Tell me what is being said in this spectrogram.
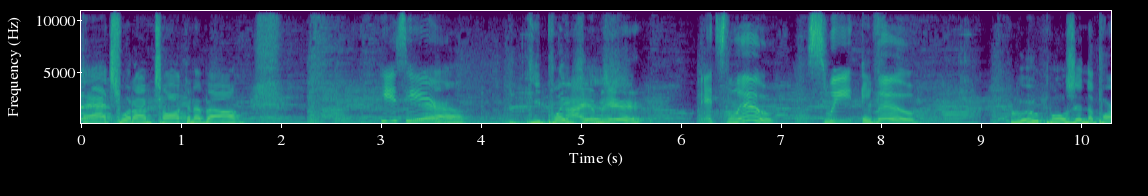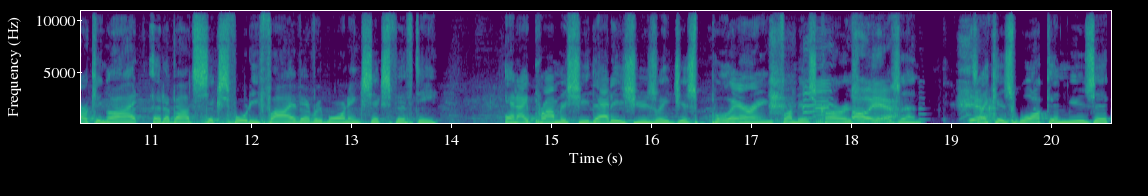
That's what I'm talking about. he's here. Yeah. He plays I am this. here. It's Lou. Sweet If- Lou. Lou pulls in the parking lot at about 6:45 every morning, 6:50, and I promise you that is usually just blaring from his car as Oh, he yeah. pulls in. It's Yeah. like his walk-in music.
